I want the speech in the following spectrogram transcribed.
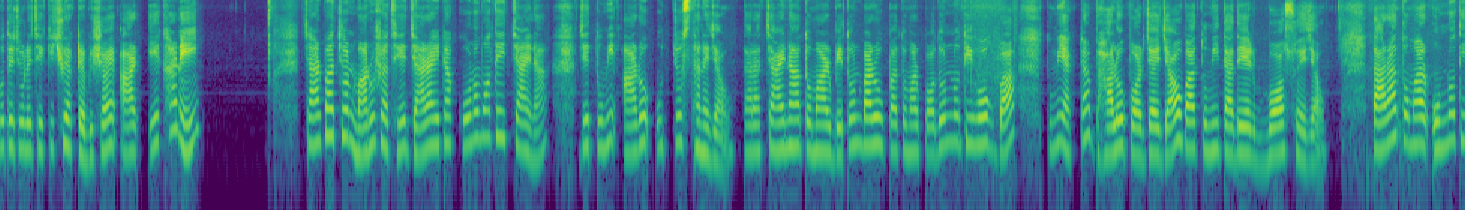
হতে চলেছে কিছু একটা বিষয়, আর এখানেই চার পাঁচজন মানুষ আছে যারা এটা কোনো মতেই চায় না যে তুমি আরও উচ্চ স্থানে যাও। তারা চায় না তোমার বেতন বাড়ুক বা তোমার পদোন্নতি হোক বা তুমি একটা ভালো পর্যায়ে যাও বা তুমি তাদের বস হয়ে যাও। তারা তোমার উন্নতি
